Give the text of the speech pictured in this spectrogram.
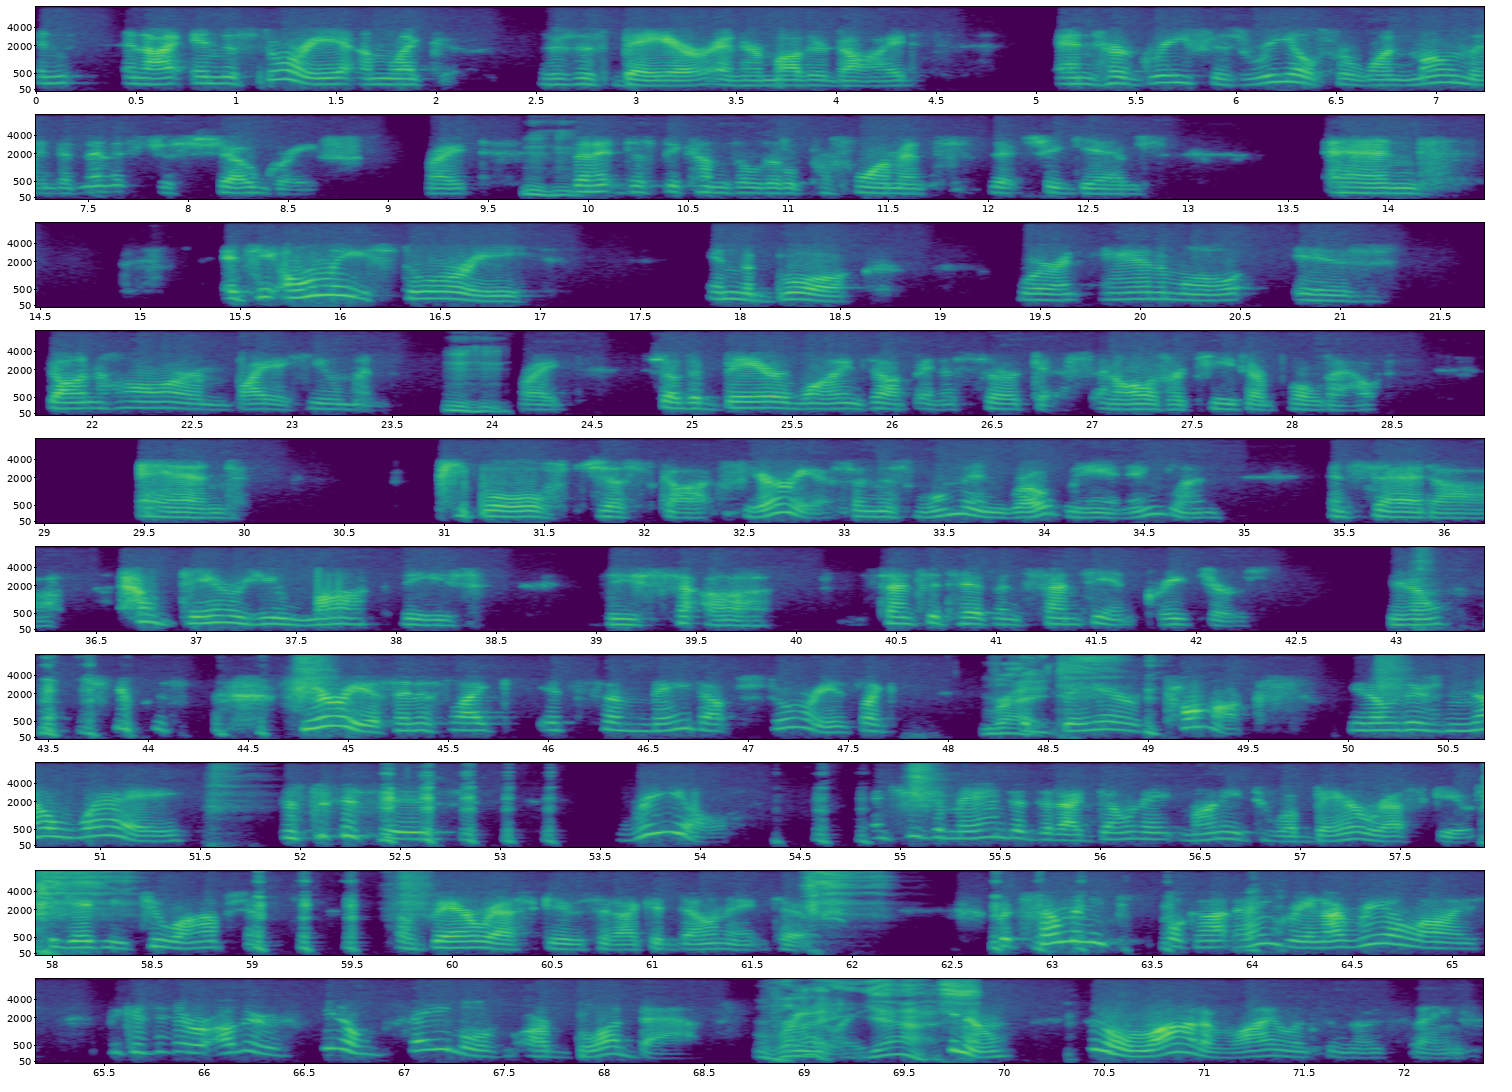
and and I in the story, I'm like, there's this bear, and her mother died, and her grief is real for one moment, and then it's just show grief, right? Mm-hmm. Then it just becomes a little performance that she gives, and it's the only story in the book where an animal is done harm by a human, mm-hmm. right? So the bear winds up in a circus and all of her teeth are pulled out. And people just got furious. And this woman wrote me in England and said, uh, How dare you mock these, these uh, sensitive and sentient creatures? You know, she was furious, and it's like it's a made-up story. It's like right. the bear talks. You know, there's no way that this is real. And she demanded that I donate money to a bear rescue. She gave me two options of bear rescues that I could donate to. But so many people got angry, and I realized because there are other, you know, fables are bloodbaths. Right. Really. Yes. You know, there's a lot of violence in those things.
